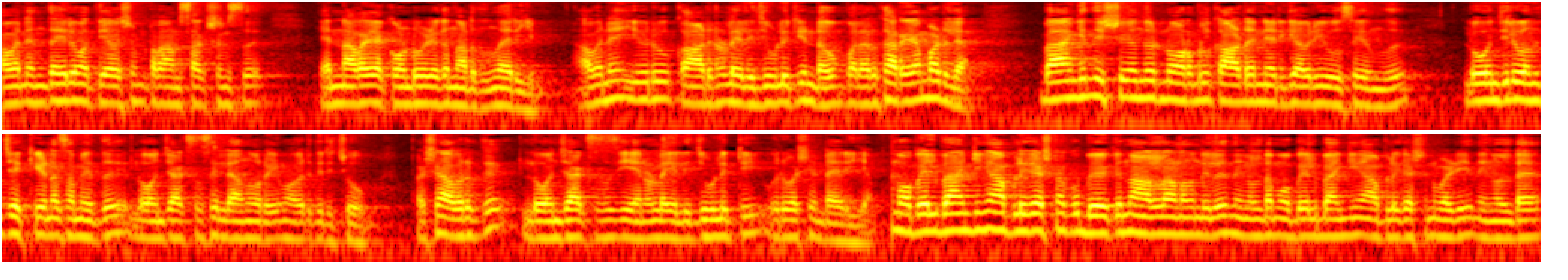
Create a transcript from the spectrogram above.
അവൻ എന്തായാലും അത്യാവശ്യം transactions N R I account വഴിയൊക്കെ നടത്തുന്നതായിരിക്കും. അവന് ഈ ഒരു കാർഡിനുള്ള എലിജിബിലിറ്റി ഉണ്ടാവും. പലർക്കും അറിയാൻ പാടില്ല. ബാങ്കിൽ നിന്ന് ഇഷ്യൂ ചെയ്യുന്ന ഒരു നോർമൽ കാർഡ് തന്നെയായിരിക്കും അവർ യൂസ് ചെയ്യുന്നത്. ലോഞ്ചിൽ വന്ന് ചെക്ക് ചെയ്യുന്ന സമയത്ത് ലോഞ്ച് ആക്സസ് ഇല്ല എന്ന് പറയും അവർ തിരിച്ചു പോകും. പക്ഷേ അവർക്ക് ലോഞ്ച് ആക്സസ് ചെയ്യാനുള്ള എലിജിബിലിറ്റി ഒരു പക്ഷേ ഉണ്ടായിരിക്കാം. മൊബൈൽ ബാങ്കിങ് ആപ്ലിക്കേഷനൊക്കെ ഉപയോഗിക്കുന്ന ആളാണെന്നുണ്ടെങ്കിൽ നിങ്ങളുടെ മൊബൈൽ ബാങ്കിങ് ആപ്ലിക്കേഷൻ വഴി നിങ്ങളുടെ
